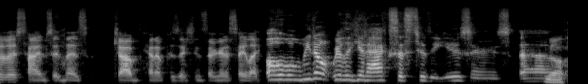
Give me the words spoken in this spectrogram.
of those times in those job kind of positions, they're going to say like, "Oh, well, we don't really get access to the users," um, no.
